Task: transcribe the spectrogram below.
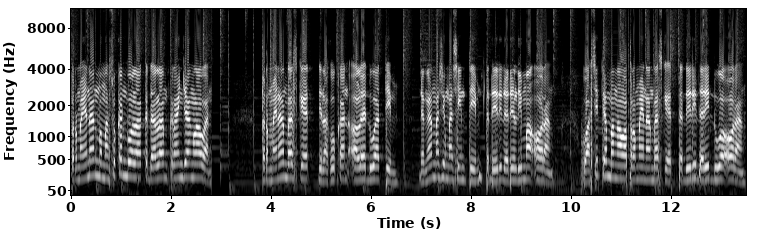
permainan memasukkan bola ke dalam keranjang lawan Permainan basket dilakukan oleh dua tim, dengan masing-masing tim terdiri dari lima orang. Wasit yang mengawal permainan basket terdiri dari dua orang.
